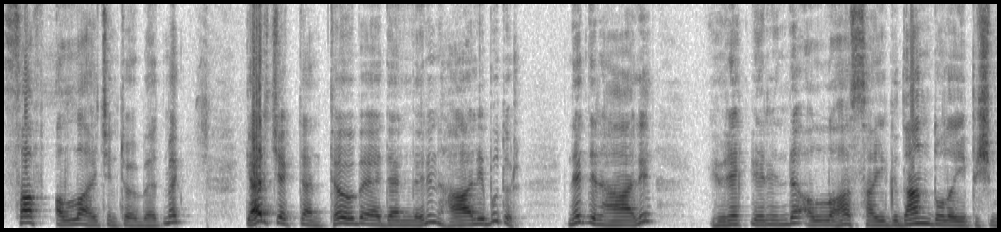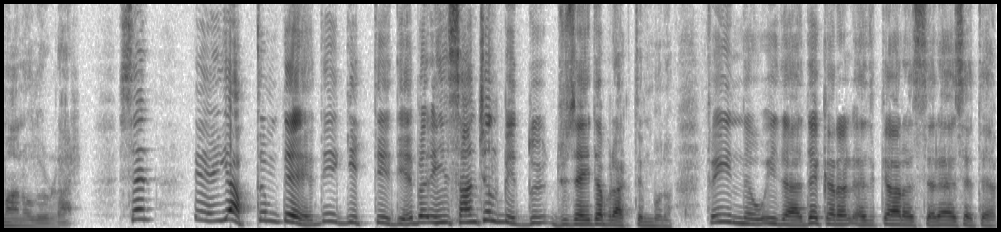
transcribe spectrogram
Saf Allah için tövbe etmek. Gerçekten tövbe edenlerin hali budur. Nedir hali? Yüreklerinde Allah'a saygıdan dolayı pişman olurlar. Sen e, yaptım dedi gitti diye böyle insancıl bir düzeyde bıraktın bunu. Fe innehu idâ dekarel ezkâre selasete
